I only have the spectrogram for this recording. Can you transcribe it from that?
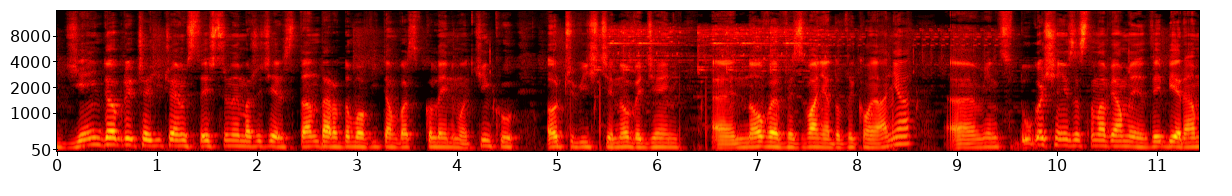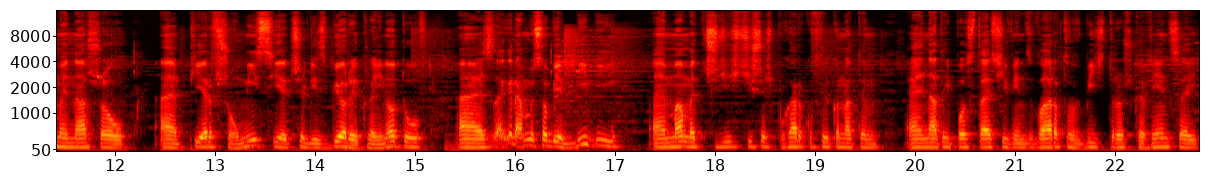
Dzień dobry, cześć i z tej strony Marzyciel. Standardowo witam Was w kolejnym odcinku. Oczywiście nowy dzień, e, nowe wyzwania do wykonania, e, więc długo się nie zastanawiamy, wybieramy naszą e, pierwszą misję, czyli zbiory klejnotów. Zagramy sobie Bibi, mamy 36 pucharków tylko na, tym, na tej postaci, więc warto wbić troszkę więcej.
